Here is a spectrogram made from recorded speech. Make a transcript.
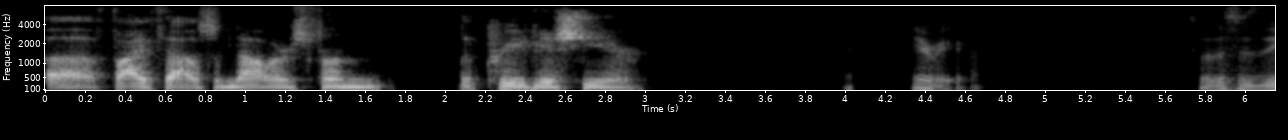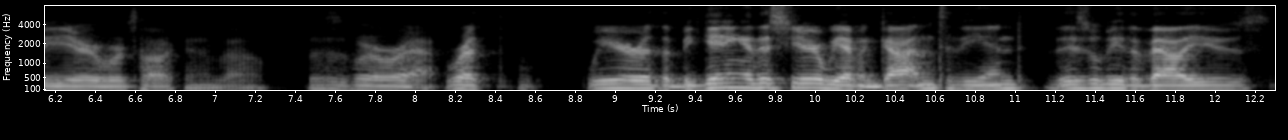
uh, $5,000 from the previous year. Here we go. So this is the year we're talking about. This is where we're at. We're at we're at the beginning of this year. We haven't gotten to the end. These will be the values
